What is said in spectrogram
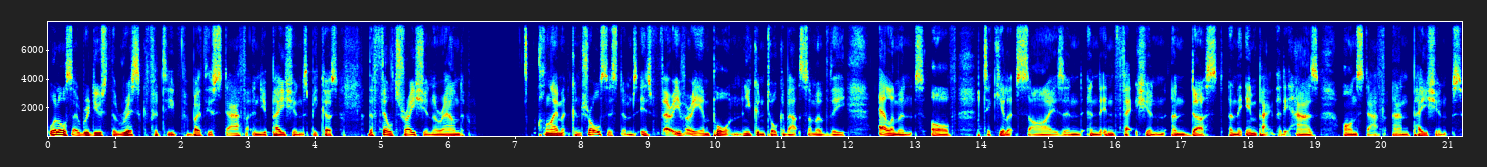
will also reduce the risk for, t- for both your staff and your patients because the filtration around climate control systems is very, very important. You can talk about some of the elements of particulate size and, and infection and dust and the impact that it has on staff and patients.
